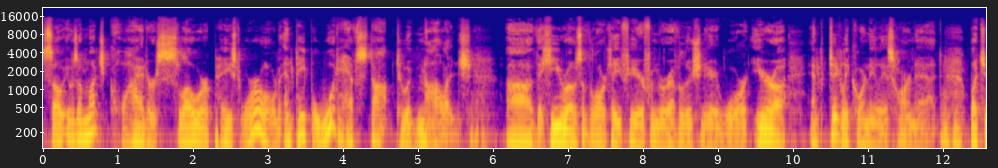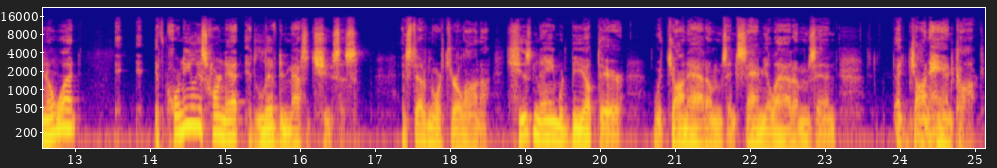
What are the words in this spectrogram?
so it was a much quieter, slower paced world, and people would have stopped to acknowledge uh, the heroes of the Lower Cape Fear from the Revolutionary War era, and particularly Cornelius Harnett. Mm-hmm. But you know what? If Cornelius Harnett had lived in Massachusetts instead of North Carolina, his name would be up there with John Adams and Samuel Adams and uh, John Hancock.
